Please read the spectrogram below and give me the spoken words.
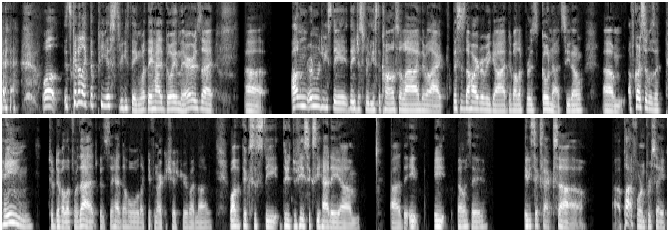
well, it's kind of like the PS3 thing. What they had going there is that uh, on, release day, they just released the console out, and they were like, "This is the hardware we got. Developers go nuts!" You know. Um, of course, it was a pain to develop for that because they had the whole like different architecture and whatnot. While the 360, the 360 had a um, uh, the eight eight uh, what is it, 86x uh uh, platform per se.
